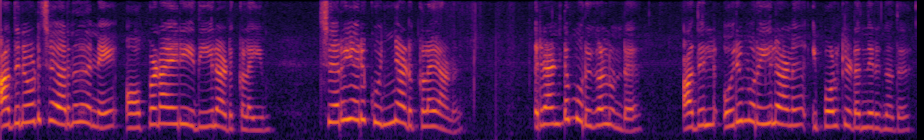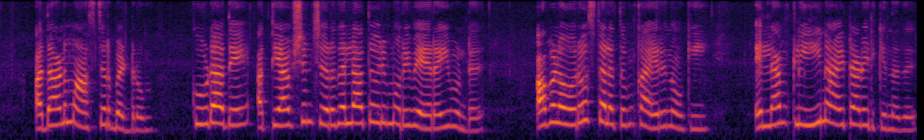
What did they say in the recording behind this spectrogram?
അതിനോട് ചേർന്ന് തന്നെ ഓപ്പണായ രീതിയിൽ അടുക്കളയും. ചെറിയൊരു കുഞ്ഞടുക്കളയാണ് രണ്ട് മുറികളുണ്ട് അതിൽ ഒരു മുറിയിലാണ് ഇപ്പോൾ കിടന്നിരുന്നത്. അതാണ് മാസ്റ്റർ ബെഡ്റൂം. കൂടാതെ അത്യാവശ്യം ചെറുതല്ലാത്ത ഒരു മുറി വേറെയുമുണ്ട് അവൾ ഓരോ സ്ഥലത്തും കയറി നോക്കി. എല്ലാം ക്ലീൻ ആയിട്ടാണ് ഇരിക്കുന്നത്.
